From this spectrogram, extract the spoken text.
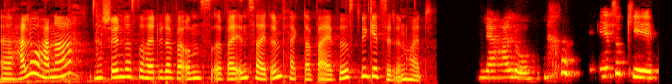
Äh, hallo Hanna, schön, dass du heute wieder bei uns äh, bei Inside Impact dabei bist. Wie geht's dir denn heute? Ja, hallo. geht's okay.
